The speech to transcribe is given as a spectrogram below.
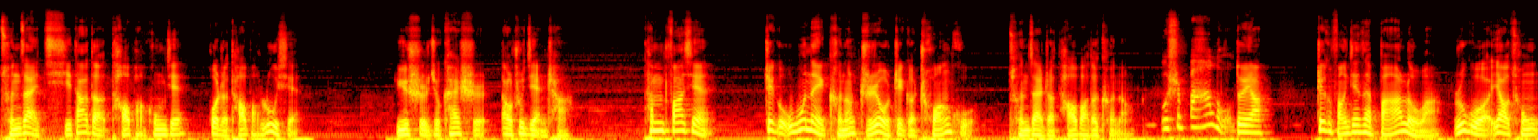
存在其他的逃跑空间或者逃跑路线。于是就开始到处检查，他们发现这个屋内可能只有这个窗户存在着逃跑的可能。不是八楼。对呀、这个房间在八楼啊，如果要从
